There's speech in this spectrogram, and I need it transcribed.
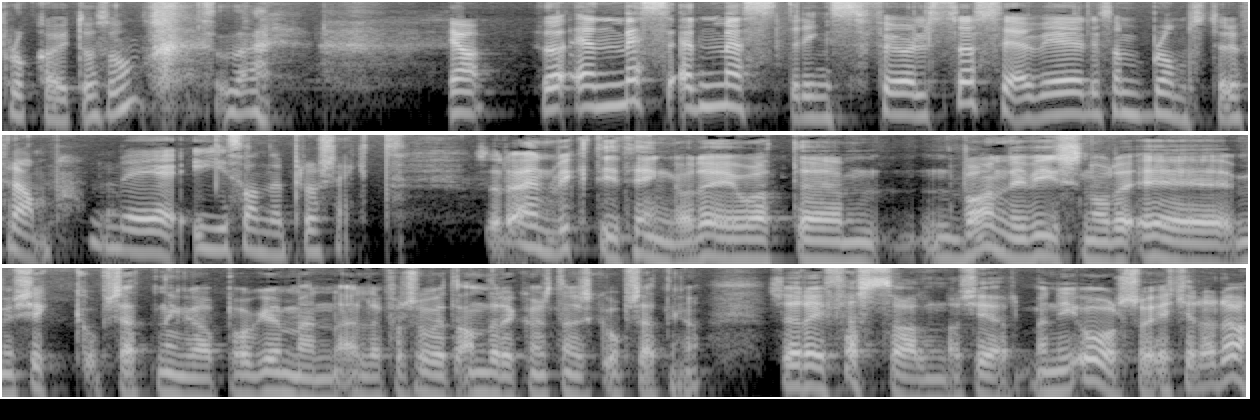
plukka ut og sånn. Så det er, ja. Så en, mes en mestringsfølelse ser vi liksom blomstre fram i sånne prosjekt. Så det er en viktig ting, og det er jo at um, vanligvis når det er musikkoppsetninger på gymmen, eller for så vidt andre kunstneriske oppsetninger, så er det i festsalen det skjer. Men i år så er ikke det da.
